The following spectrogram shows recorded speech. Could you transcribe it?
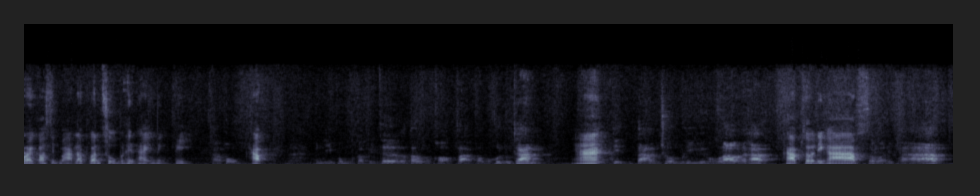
890 บาท รับประกันสู่ประเทศไทย 1 ปี ครับผมครับ นะวันนี้ผมกับปีเตอร์ก็ต้องขอกราบขอบพระคุณทุกท่านฮะ ที่ติดตามชมรีวิวของเรานะครับ ครับ สวัสดีครับ สวัสดีครับ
